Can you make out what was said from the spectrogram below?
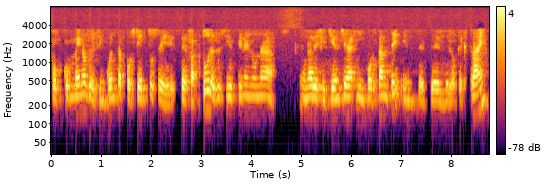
poco menos del 50% se, se factura, es decir, tienen una, una deficiencia importante desde lo que extraen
